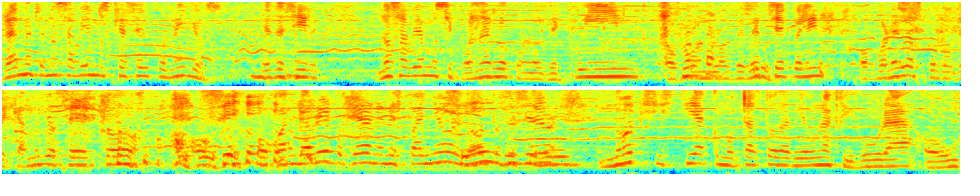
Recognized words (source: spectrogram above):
realmente no sabíamos qué hacer con ellos. Es decir, no sabíamos si ponerlo con los de Queen o con los de Led Zeppelin o ponerlos con los de Camilo VI o, o- Sí. o Juan Gabriel porque eran en español. Sí, ¿no? Entonces sí, era- no existía como tal todavía una figura o, un-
